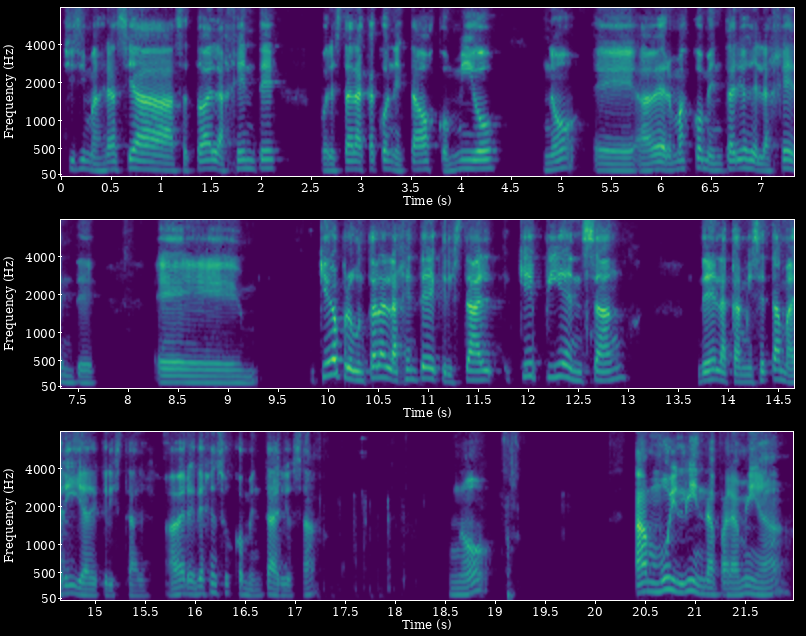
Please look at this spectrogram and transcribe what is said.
Muchísimas gracias a toda la gente por estar acá conectados conmigo, ¿no? Eh, a ver, más comentarios de la gente. Eh, quiero preguntar a la gente de Cristal, ¿qué piensan de la camiseta amarilla de Cristal? A ver, dejen sus comentarios, ¿ah? ¿No? Está muy linda para mí, ¿ah?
